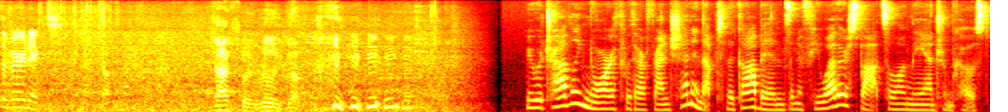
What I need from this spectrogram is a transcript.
The verdict? It's actually really good. we were traveling north with our friend Shannon up to the Gobbins and a few other spots along the Antrim coast,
